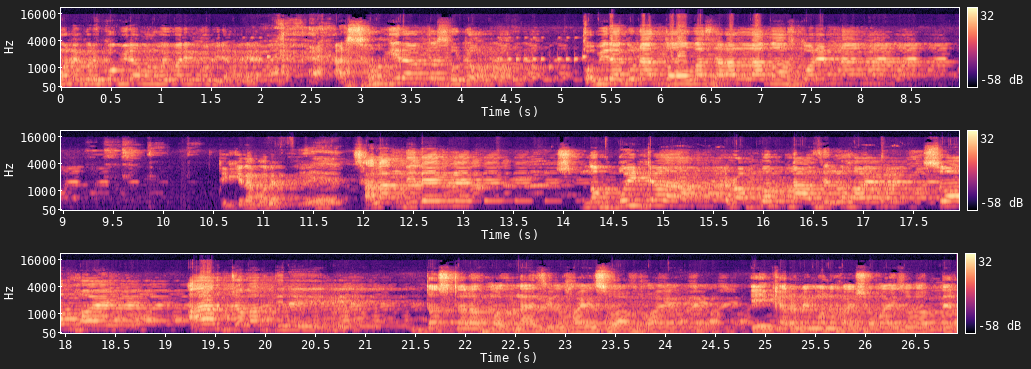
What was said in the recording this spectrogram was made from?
মনে করি কবিরা মনে ওই বাড়ির কবিরা। আর সগিরা তো ছোট। কবিরা গুণা তওবা ছাড়া আল্লাহ মাফ করেন না। ঠিক কিনা বলেন? সালাম দিলে নব্বইটা রহমত নাজিল হয় সব হয়, আর জবাব দিলে দশটা রহমত নাজিল হয় সব হয়। এই কারণে মনে হয় সবাই জবাব দেন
